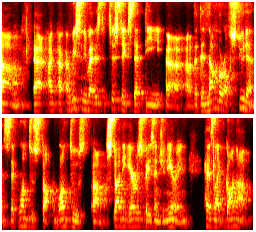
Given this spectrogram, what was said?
Um, uh, I, I, recently read a statistics that the uh, uh, that the number of students that want to start want to um, study aerospace engineering has like gone up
